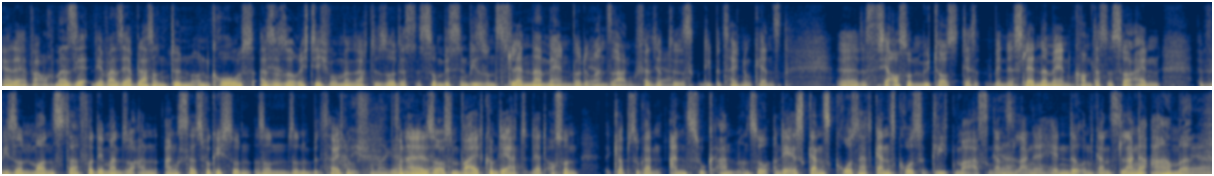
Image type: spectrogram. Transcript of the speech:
ja, der war auch immer sehr, der war sehr blass und dünn und groß, also ja. so richtig, wo man sagte, so, das ist so ein bisschen wie so ein Slenderman, würde ja. man sagen. Ich weiß nicht, ob du das, die Bezeichnung kennst. Äh, das ist ja auch so ein Mythos, der, wenn der Slenderman kommt, das ist so ein, wie so ein Monster, vor dem man so an, Angst hat, das ist wirklich so, so, so eine Bezeichnung gehört, von einer, der so aus dem Wald kommt, der hat, der hat auch so ein, ich glaube sogar einen Anzug an und so, und der ist ganz groß und hat ganz große Gliedmaßen, ganz lange Hände und ganz lange Arme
